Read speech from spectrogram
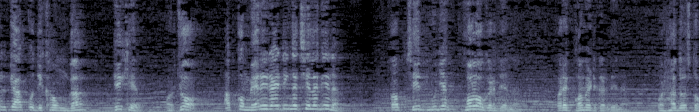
करके आपको दिखाऊँगा। ठीक है? और जो आपको मेरी राइटिंग अच्छी लगे ना तो आप सीध मुझे फॉलो कर देना और एक कमेंट कर देना। और हाँ दोस्तों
